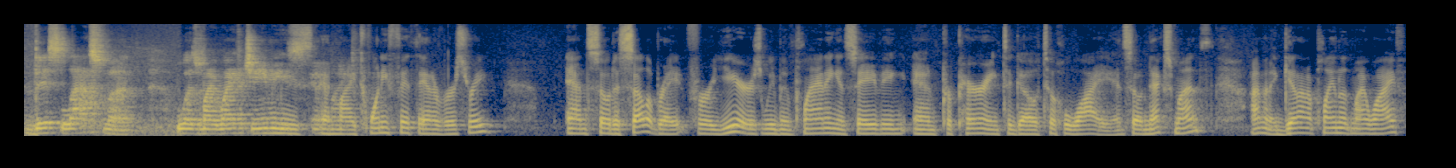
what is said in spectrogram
This last month was my wife Jamie's and my 25th anniversary. And so, to celebrate, for years, we've been planning and saving and preparing to go to Hawaii. And so, next month, I'm going to get on a plane with my wife,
